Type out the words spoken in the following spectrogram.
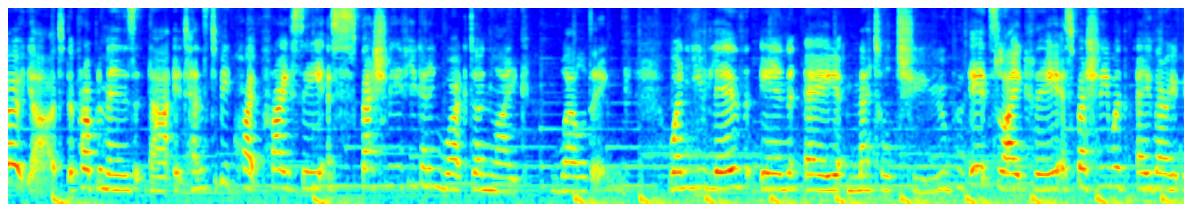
boatyard. The problem is that it tends to be quite pricey, especially if you're getting work done like welding. When you live in a metal tube, it's likely, especially with a very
